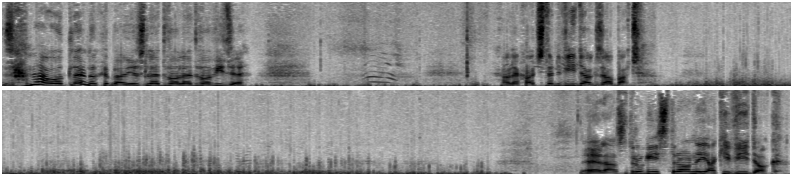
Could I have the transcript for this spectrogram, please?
Za, mało tlenu chyba, wiesz, ledwo, ledwo widzę. Ale choć ten widok zobacz. Ela, z drugiej strony jaki widok.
